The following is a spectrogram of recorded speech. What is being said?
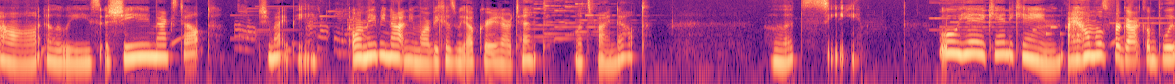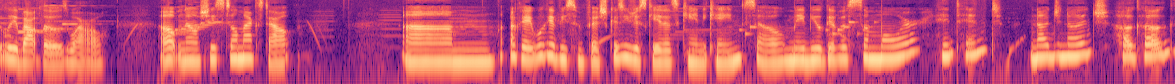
Aw, Eloise. Is she maxed out? She might be. Or maybe not anymore because we upgraded our tent. Let's find out. Let's see. Oh, yay, candy cane. I almost forgot completely about those. Wow. Oh, no, she's still maxed out. Um, okay, we'll give you some fish because you just gave us a candy cane. So maybe you'll give us some more. Hint, hint. Nudge, nudge. Hug, hug.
